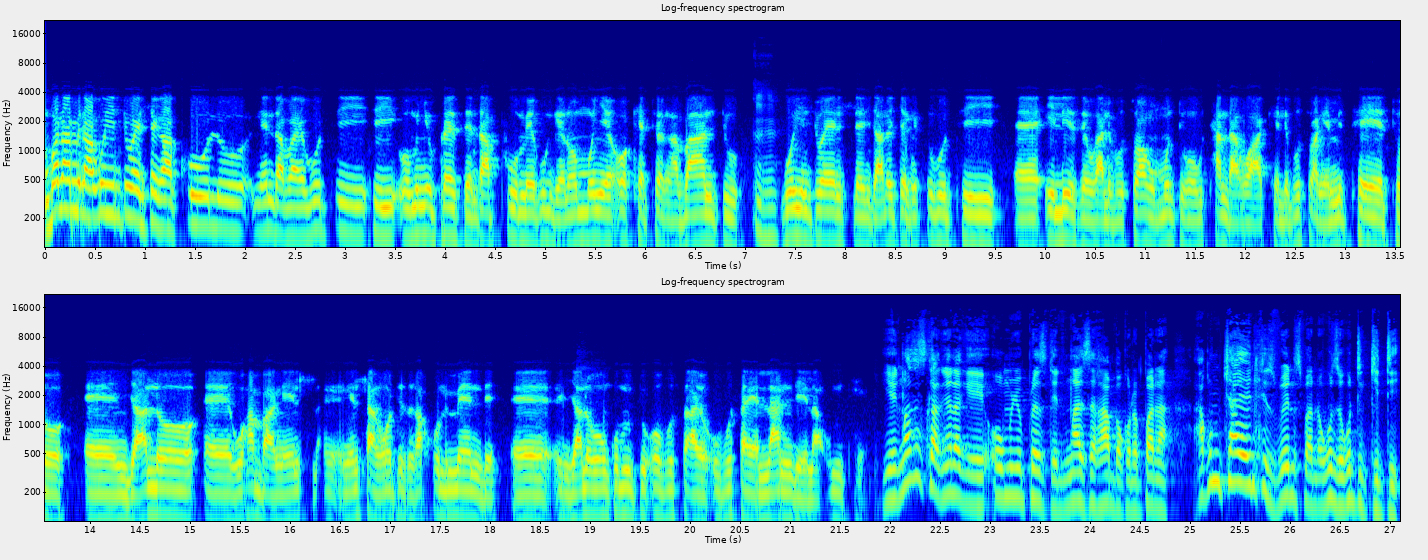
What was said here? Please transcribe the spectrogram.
ngibona mina kuyinto enhle kakhulu ngendaba yokuthi omunye upresident aphume kungena omunye okhethwe ngabantu mhm. kuyinto enhle njalo etshengisa ukuthi um ilizwe kalibuswanga umuntu ngokuthanda kwakhe libuswa ngemithetho eh njalo eh kuhamba ngenhlangothi zikahulumende eh njalo wonke umuntu obusayo ubusa elandela umthetho ye nxa sesikhangela ke omunye upresident nxa sehamba khonaphana akumtshaye enhliziyweni sibanda ukuze ukuthi gidi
